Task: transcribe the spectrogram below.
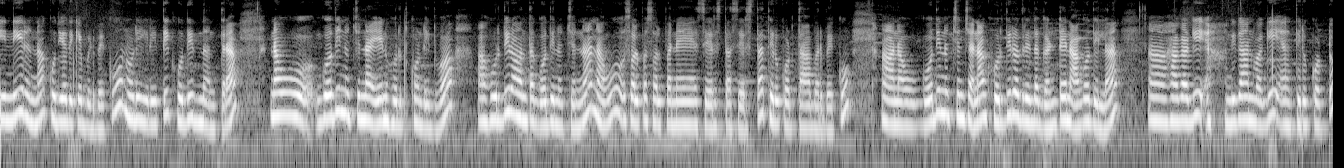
ಈ ನೀರನ್ನು ಕುದಿಯೋದಕ್ಕೆ ಬಿಡಬೇಕು. ನೋಡಿ, ಈ ರೀತಿ ಕುದಿದ ನಂತರ ನಾವು ಗೋಧಿ ನುಚ್ಚನ್ನು ಏನು ಹುರಿದ್ಕೊಂಡಿದ್ವೋ, ಆ ಹುರಿದಿರೋ ಅಂಥ ಗೋಧಿ ನುಚ್ಚನ್ನು ನಾವು ಸ್ವಲ್ಪ ಸ್ವಲ್ಪನೇ ಸೇರಿಸ್ತಾ ಸೇರಿಸ್ತಾ ತಿರುಕೊಡ್ತಾ ಬರಬೇಕು. ನಾವು ಗೋಧಿ ನುಚ್ಚನ್ನು ಚೆನ್ನಾಗಿ ಹುರಿದಿರೋದ್ರಿಂದ ಗಂಟೇನಾಗೋದಿಲ್ಲ ಹಾಗಾಗಿ ನಿಧಾನವಾಗಿ ತಿರುಕೊಟ್ಟು,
